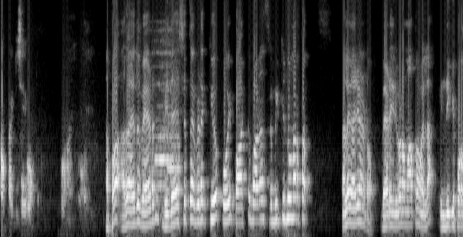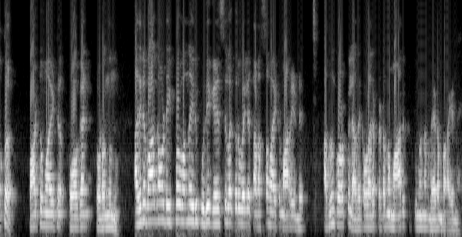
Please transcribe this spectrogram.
പ്രോപ്പറായിട്ട് ചെയ്യുന്നുണ്ട്. അപ്പോൾ അതായത് വേടൻ വിദേശത്ത് എവിടേക്കോ പോയി പാട്ട് പാടാൻ ശ്രമിക്കുന്നു എന്നർത്ഥം. നല്ല കാര്യമാണ് കേട്ടോ വേടൻ ഇവിടെ മാത്രമല്ല ഇന്ത്യയ്ക്ക് പുറത്ത് പാട്ടുമായിട്ട് പോകാൻ തുടങ്ങുന്നു. അതിന്റെ ഭാഗമായിട്ട് ഇപ്പോൾ വന്ന ഒരു പുതിയ കേസുകളൊക്കെ ഒരു വലിയ തടസ്സമായിട്ട് മാറിയിട്ടുണ്ട്. അതൊന്നും കുഴപ്പമില്ല. അതൊക്കെ വളരെ പെട്ടെന്ന് മാറി കിട്ടുമെന്നാണ് വേടം പറയുന്നത്.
